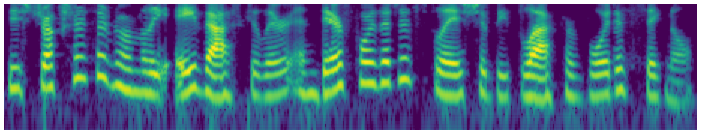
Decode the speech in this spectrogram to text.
These structures are normally avascular and therefore the display should be black or void of signal.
